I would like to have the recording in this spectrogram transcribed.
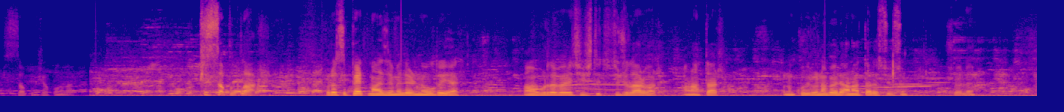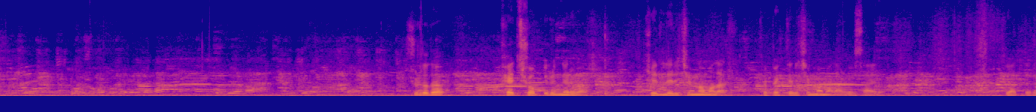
Pis sapık Japonlar. Pis sapıklar. Burası pet malzemelerinin olduğu yer. Ama burada böyle çeşitli tutucular var. Anahtar. Bunun kuyruğuna böyle anahtar asıyorsun. Şöyle. Şurada da pet shop ürünleri var. Kediler için mamalar, köpekler için mamalar vesaire. Fiyatları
